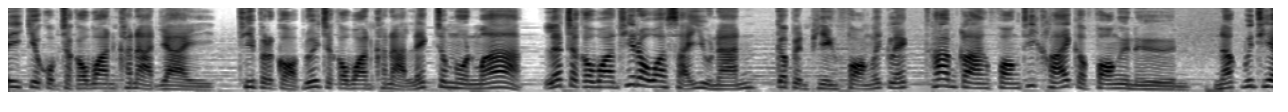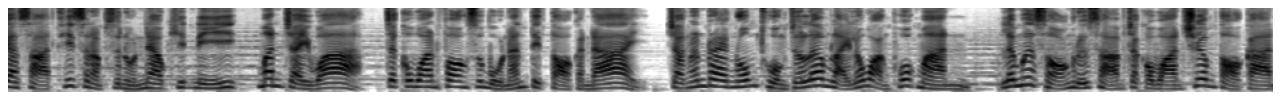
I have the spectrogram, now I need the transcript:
ฎีเกี่ยวกับจักรวาลขนาดใหญ่ ที่ประกอบด้วยจักรวาลขนาดเล็กจำนวนมาก และจักรวาลที่เราอาศัยอยู่นั้น ก็เป็นเพียงฟองเล็กๆ ท่ามกลางฟองที่คล้ายกับฟองอื่นๆ นักวิทยาศาสตร์ที่สนับสนุนแนวคิดนี้ มั่นใจว่าจักรวาลฟองสบู่นั้นติดต่อกันได้ จากนั้นแรงโน้มถ่วงจะเริ่มไหลระหว่างพวกมัน และเมื่อ 2 หรือ 3 จักรวาลเชื่อมต่อกัน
